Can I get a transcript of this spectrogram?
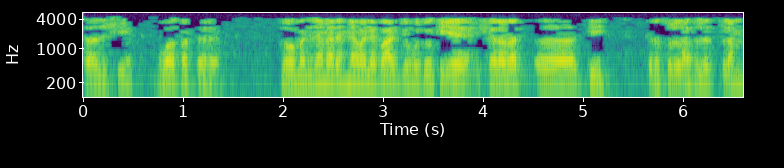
سازشی ہوا کرتے ہیں۔ تو مدینہ میں رہنے والے بعد یہودوں کی یہ شرارت تھی کہ رسول اللہ صلی اللہ علیہ وسلم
